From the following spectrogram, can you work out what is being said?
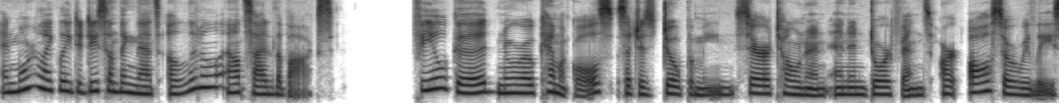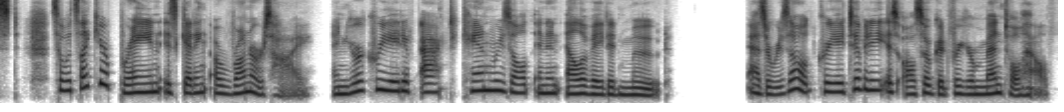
and more likely to do something that's a little outside of the box. Feel good neurochemicals such as dopamine, serotonin, and endorphins are also released. So it's like your brain is getting a runner's high, and your creative act can result in an elevated mood. As a result, creativity is also good for your mental health.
